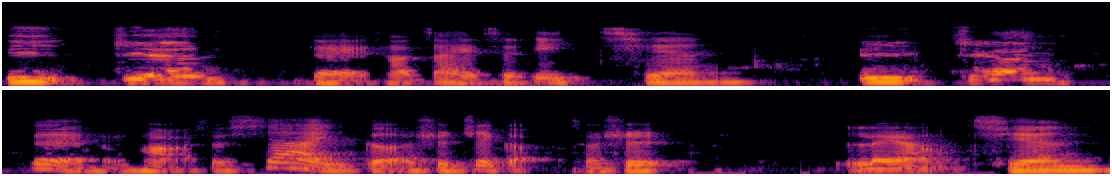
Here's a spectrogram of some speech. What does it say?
一千对，好，再一次一千。一千。对，很好。所以下一个是这个，所以是两千。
